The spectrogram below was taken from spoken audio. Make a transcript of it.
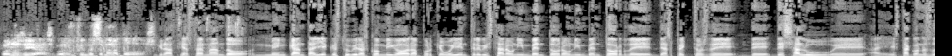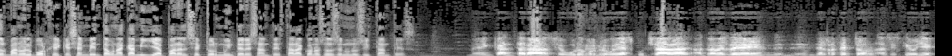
Buenos días. Buen fin de semana a todos. Gracias, Fernando. Me encantaría que estuvieras conmigo ahora, porque voy a entrevistar a un inventor, a un inventor de, de aspectos de, de, salud. Eh, está con nosotros Manuel Borges, que se ha inventado una camilla para el sector muy interesante. Estará con nosotros en unos instantes. Me encantará, seguro, porque lo voy a escuchar a, través del receptor. Así es que, oye,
